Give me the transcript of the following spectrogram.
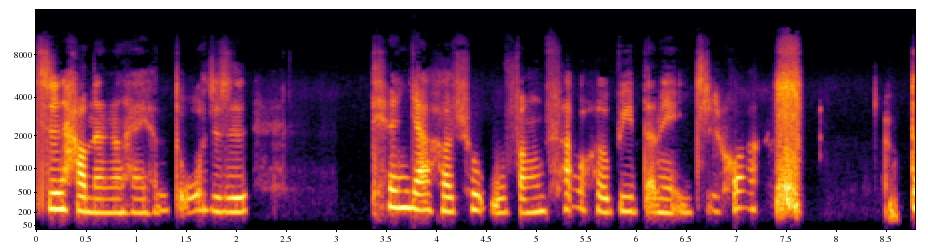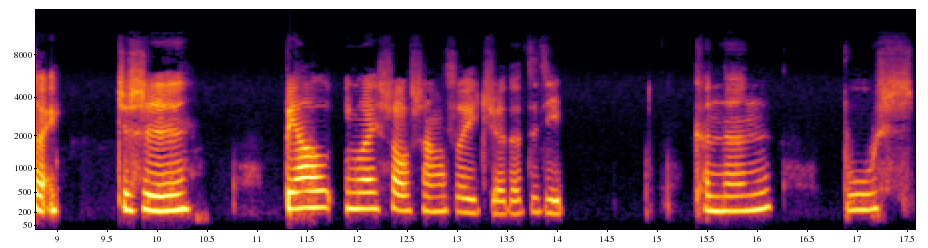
其实好男人还很多，就是天涯何处无芳草，何必单恋一枝花。对，就是不要因为受伤，所以觉得自己可能不是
